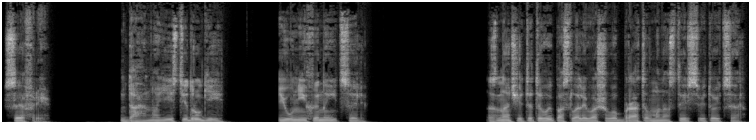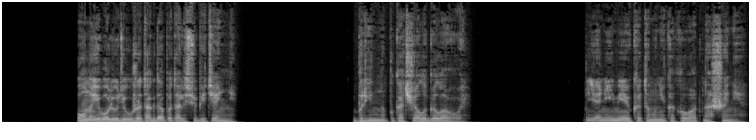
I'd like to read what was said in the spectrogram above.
Сефри. Да, но есть и другие. И у них иные цели. Значит, это вы послали вашего брата в монастырь Святой Цер. Он и его люди уже тогда пытались убить Энни. Бринна покачала головой. Я не имею к этому никакого отношения.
